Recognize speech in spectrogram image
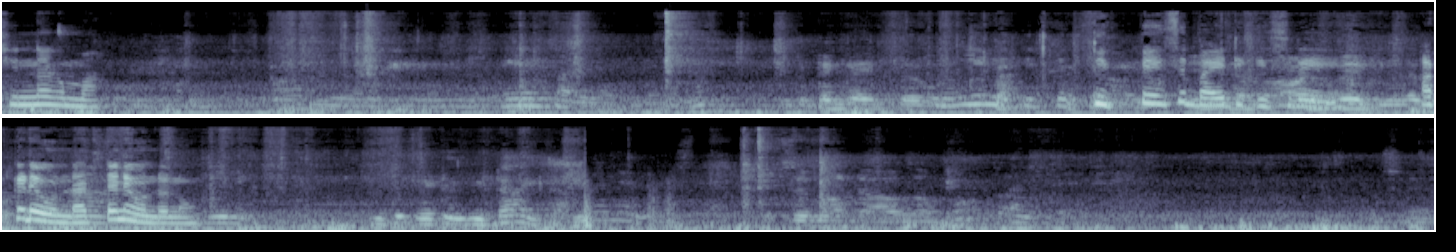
చిన్నగమ్మా తిప్పేసి బయటికి ఇసిరేయి. అక్కడే ఉండు అట్టనే ఉండు నువ్వు ఇటు ఇటు ఇటా ఇటా బాగా కూర్చొని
